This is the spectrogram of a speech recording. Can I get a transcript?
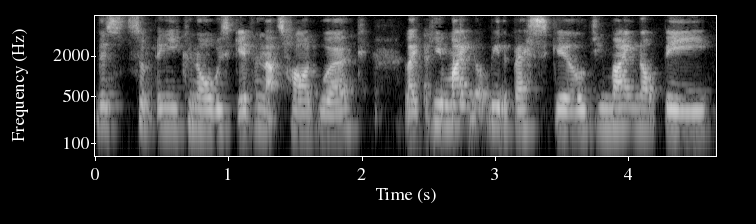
there's something you can always give and that's hard work. Like you might not be the best skilled, you might not be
